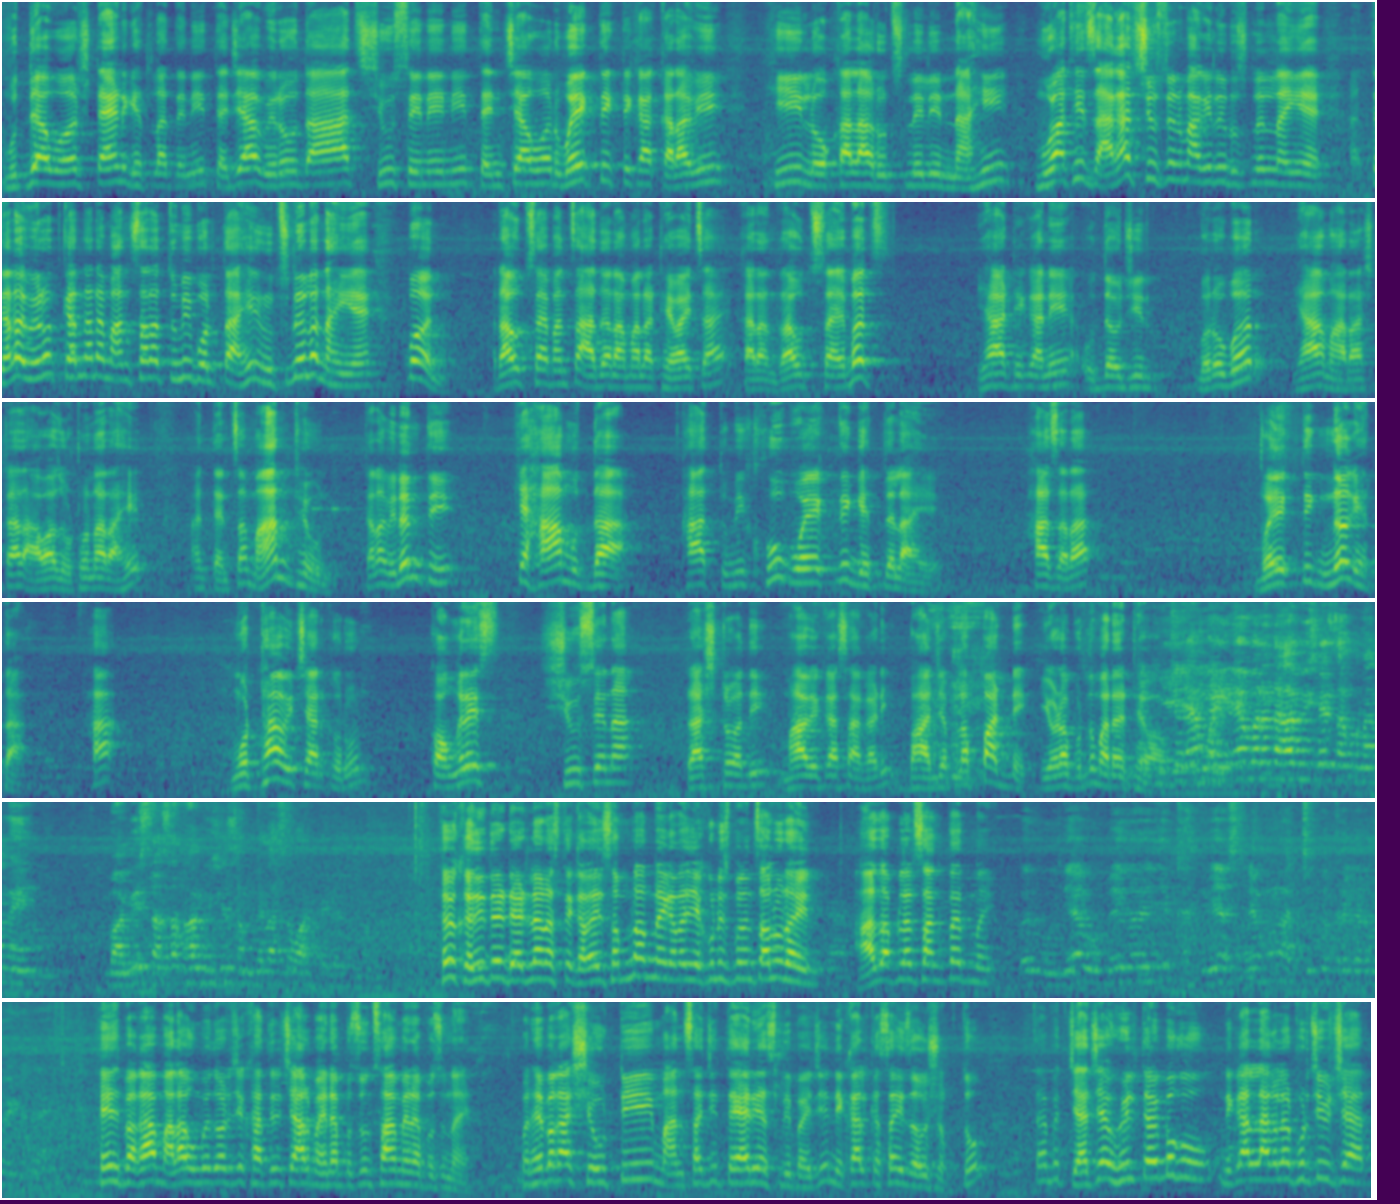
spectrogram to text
मुद्द्यावर स्टँड घेतला त्यांनी. त्याच्या विरोधात शिवसेनेनी त्यांच्यावर वैयक्तिक टीका करावी. ही लोकाला रुचलेली नाही. मुळात ही जागाच शिवसेने मागेली रुचलेली नाही आहे त्याला विरोध करणाऱ्या माणसाला तुम्ही बोलता हे रुचलेलं नाही आहे पण राऊत साहेबांचा आदर आम्हाला ठेवायचा आहे. कारण राऊत साहेबच ह्या ठिकाणी उद्धवजी बरोबर ह्या महाराष्ट्रात आवाज उठवणार आहेत. आणि त्यांचा मान ठेवून त्यांना विनंती की हा मुद्दा हा तुम्ही खूप वैयक्तिक घेतलेला आहे. हा जरा वैयक्तिक न घेता हा मोठा विचार करून काँग्रेस शिवसेना राष्ट्रवादी महाविकास आघाडी भाजपला पाडणे एवढा पुरतं मर्यादा महिन्याभरात हा विषय संपणार नाही. बावीस तासात हा विषय संपेल असं वाटतं का तुम्हाला? हे कधीतरी डेडलाईन असते कदाचित संपणार नाही कदाचित एकोणीसपर्यंत चालू राहील. आज आपल्याला सांगता येत नाही. हे बघा मला उमेदवाराची खात्री चार महिन्यापासून सहा महिन्यापासून आहे. पण हे बघा शेवटी माणसाची तयारी असली पाहिजे निकाल कसाही जाऊ शकतो. त्यामुळे ज्याच्या होईल त्यावेळी बघू निकाल लागल्यावर पुढचे विचार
